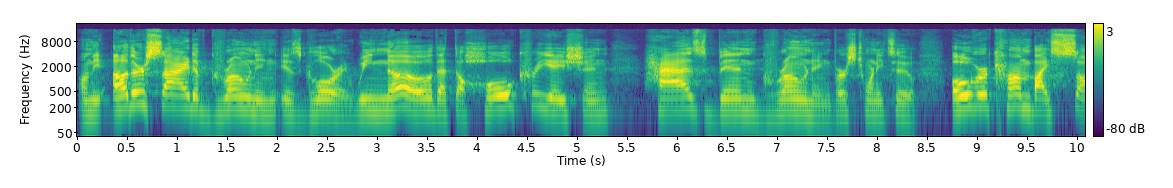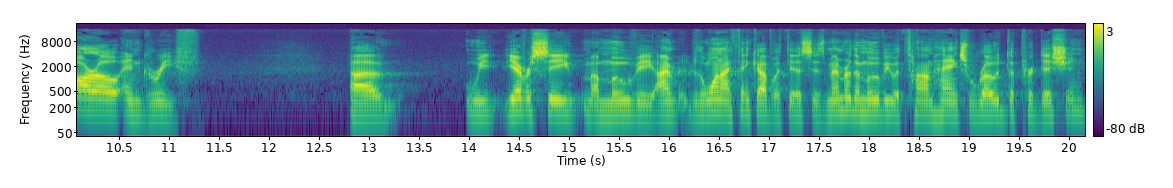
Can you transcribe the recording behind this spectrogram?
On the other side of groaning is glory. We know that the whole creation has been groaning, verse 22, overcome by sorrow and grief. Uh, we, you ever see a movie? I, the one I think of with this is remember the movie with Tom Hanks, Road to Perdition?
